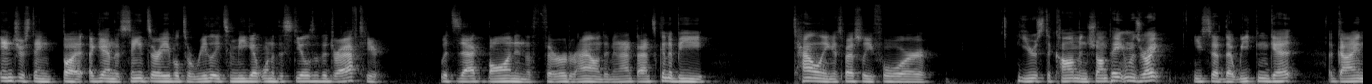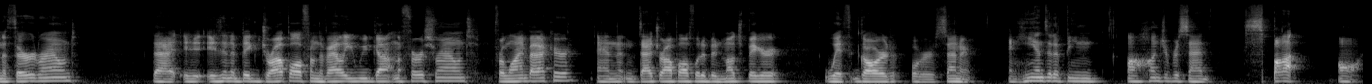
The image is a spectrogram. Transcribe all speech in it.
interesting. But again, the Saints are able to really, to me, get one of the steals of the draft here with Zach Baun in the third round. I mean, that, that's going to be telling, especially for years to come. And Sean Payton was right. He said that we can get a guy in the third round that isn't a big drop off from the value we'd got in the first round for linebacker. And that drop off would have been much bigger with guard or center. And he ended up being 100% spot on.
